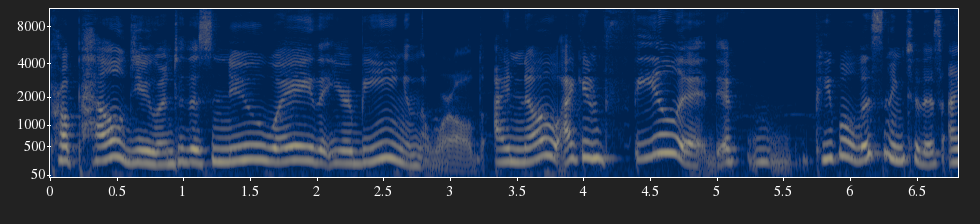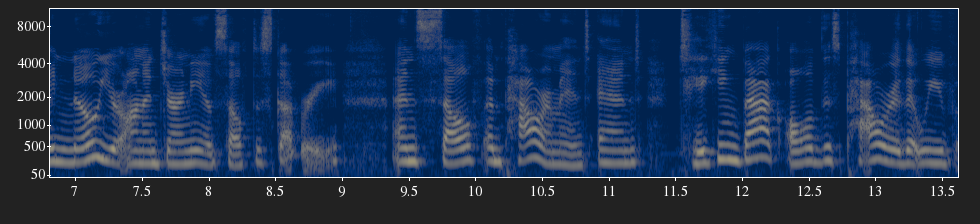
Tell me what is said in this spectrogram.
propelled you into this new way that you're being in the world. I know, I can feel it. If people listening to this, I know you're on a journey of self discovery and self empowerment and taking back all of this power that we've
